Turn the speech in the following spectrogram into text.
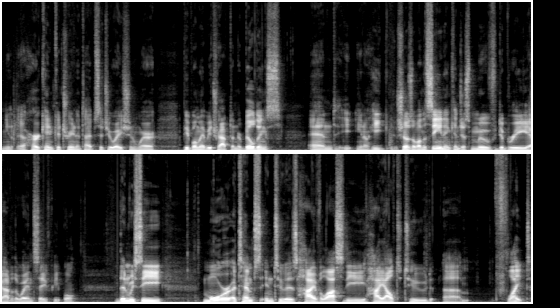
you know, a Hurricane Katrina type situation where people may be trapped under buildings, and you know he shows up on the scene and can just move debris out of the way and save people. Then we see more attempts into his high velocity, high altitude um, flight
